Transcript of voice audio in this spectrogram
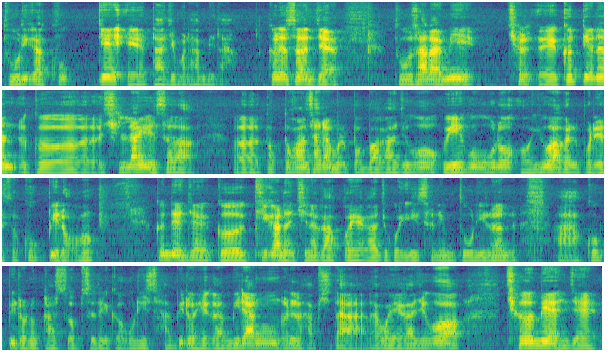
둘이가 굳게 에, 다짐을 합니다. 그래서 이제 두 사람이 그때는 그 신라에서 어, 똑똑한 사람을 뽑아가지고 외국으로 어, 유학을 보내서 국비로. 근데 이제 그 기간은 지나갔고 해가지고 이 스님 둘이는 아 국비로는 갈 수 없으니까 우리 사비로 해가 밀양을 합시다라고 해가지고 처음에 이제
